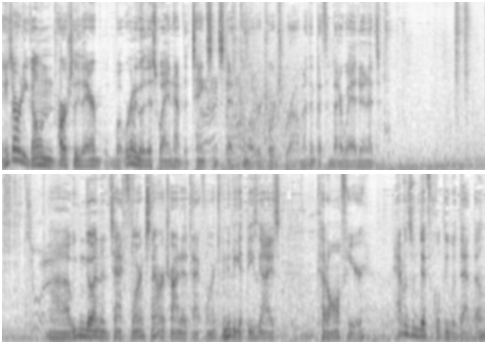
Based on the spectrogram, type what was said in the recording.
he's already going partially there, but we're gonna go this way and have the tanks instead come over towards Rome. I think that's a better way of doing it. Uh, we can go in and attack Florence now, or try to attack Florence. We need to get these guys cut off here. Having some difficulty with that, though.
